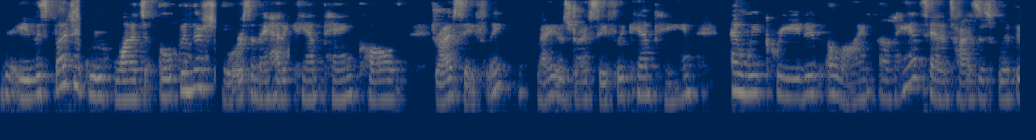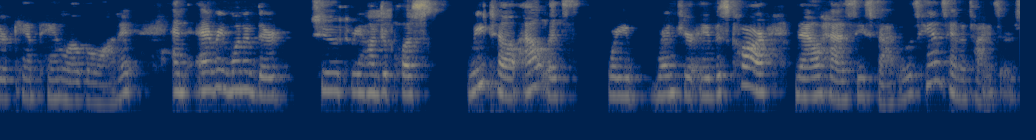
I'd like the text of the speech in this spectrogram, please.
the Avis Budget Group wanted to open their stores, and they had a campaign called Drive Safely, right? It was Drive Safely campaign. And we created a line of hand sanitizers with their campaign logo on it. And every one of their two, 300 plus retail outlets where you rent your Avis car now has these fabulous hand sanitizers.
